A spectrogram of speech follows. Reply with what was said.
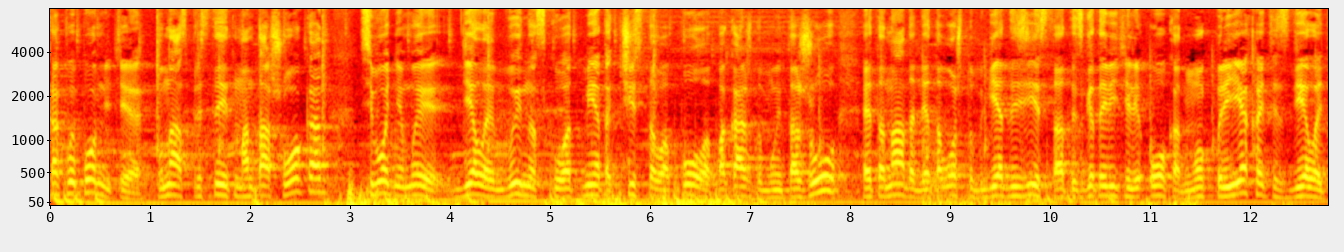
Как вы помните, у нас предстоит монтаж окон. Сегодня мы делаем выноску отметок чистого пола по каждому этажу. Это надо для того, чтобы геодезист от изготовителей окон мог приехать, сделать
